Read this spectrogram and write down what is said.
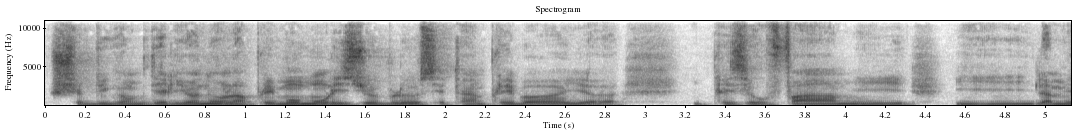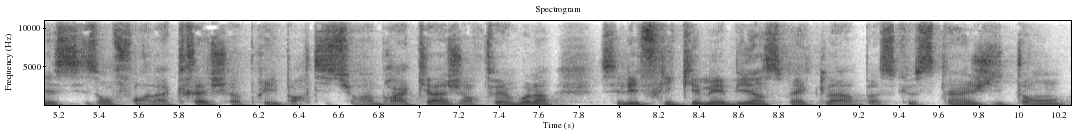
chef du gang des Lyonnais, on l'appelait Momon les yeux bleus. C'était un playboy. Euh, il plaisait aux femmes. Il, amenait ses enfants à la crèche. Après, il partit sur un braquage. Enfin, voilà. C'est les flics aimaient bien ce mec-là parce que c'était un gitan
